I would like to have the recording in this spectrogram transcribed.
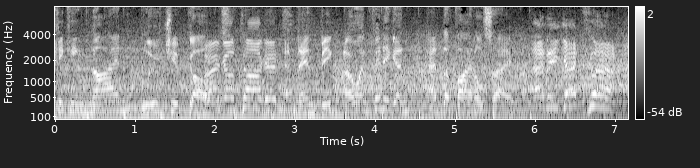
kicking nine blue chip goals. Bang on target. And then big Owen Finegan had the final say. And he gets there.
